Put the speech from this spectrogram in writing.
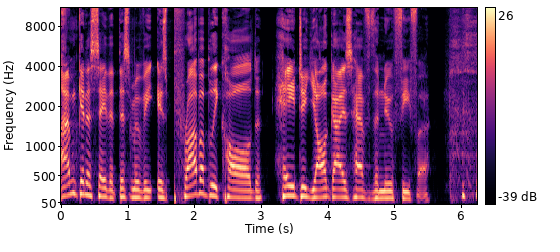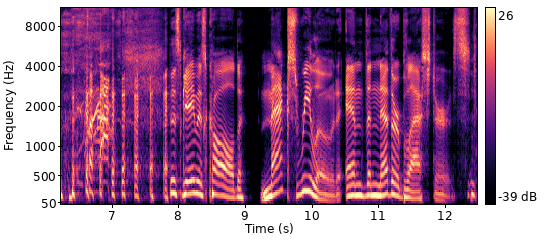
I'm gonna say that this movie is probably called "Hey, do y'all guys have the new FIFA?" This game is called Max Reload and the Nether Blasters.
